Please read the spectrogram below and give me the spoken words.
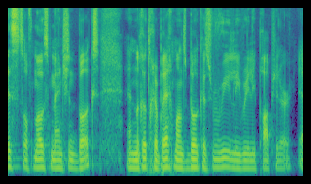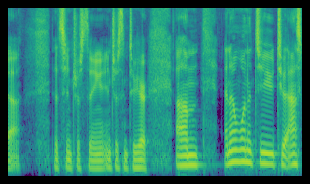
lists of most mentioned books, and Rutger Bregman's book is really, really popular. Yeah, that's interesting. Interesting to hear. Um, and I wanted to to ask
